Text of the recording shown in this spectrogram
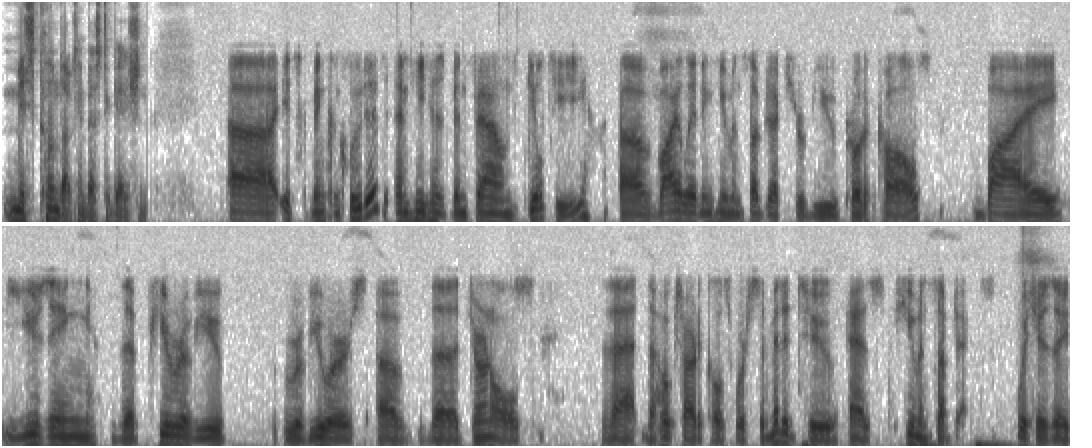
misconduct investigation? Uh, it's been concluded, and he has been found guilty of violating human subjects review protocols by using the peer review reviewers of the journals that the hoax articles were submitted to as human subjects, which is a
